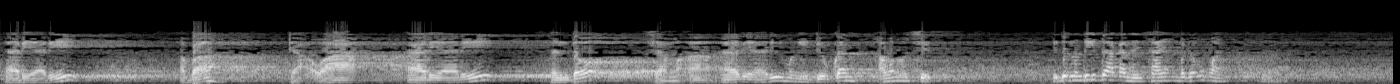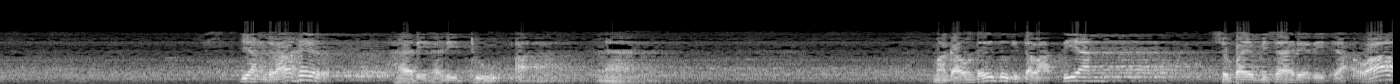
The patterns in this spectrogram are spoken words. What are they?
Hari-hari apa? Dakwah. Hari-hari bentuk jamaah. Hari-hari menghidupkan amal masjid. Itu nanti kita akan disayang pada umat. Yang terakhir, hari-hari doa. Nah, maka untuk itu kita latihan supaya bisa hari-hari dakwah,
